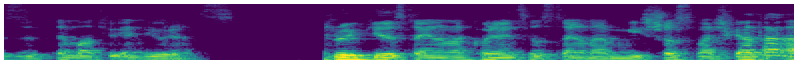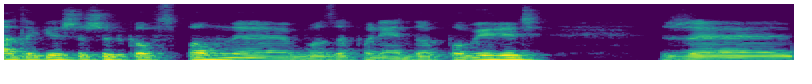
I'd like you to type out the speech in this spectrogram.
z tematu endurance. Trójki zostają na koniec, zostają nam Mistrzostwa Świata, ale tak jeszcze szybko wspomnę, bo zapomniałem to powiedzieć, że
